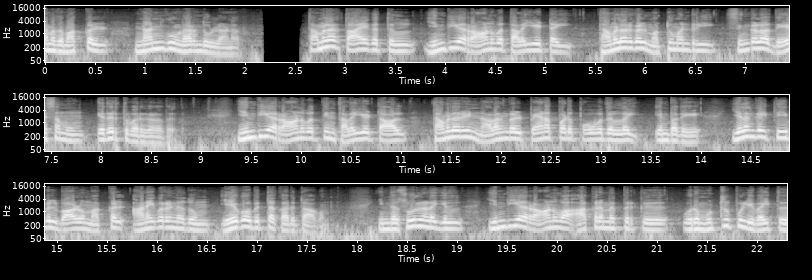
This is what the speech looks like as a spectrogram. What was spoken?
எமது மக்கள் நன்கு உணர்ந்துள்ளனர் தமிழர் தாயகத்தில் இந்திய இராணுவ தலையீட்டை தமிழர்கள் மட்டுமன்றி சிங்கள தேசமும் எதிர்த்து வருகிறது. இந்திய இராணுவத்தின் தலையீட்டால் தமிழரின் நலன்கள் பேணப்பட போவதில்லை என்பதே இலங்கை தீவில் வாழும் மக்கள் அனைவரினதும் ஏகோபித்த கருத்தாகும். இந்த சூழ்நிலையில் இந்திய இராணுவ ஆக்கிரமிப்பிற்கு ஒரு முற்றுப்புள்ளி வைத்து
